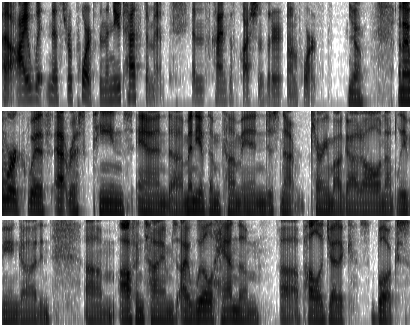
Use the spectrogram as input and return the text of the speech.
uh, eyewitness reports in the New Testament and those kinds of questions that are important. Yeah. And I work with at risk teens, and uh, many of them come in just not caring about God at all, not believing in God. And um, oftentimes I will hand them uh, apologetic books.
